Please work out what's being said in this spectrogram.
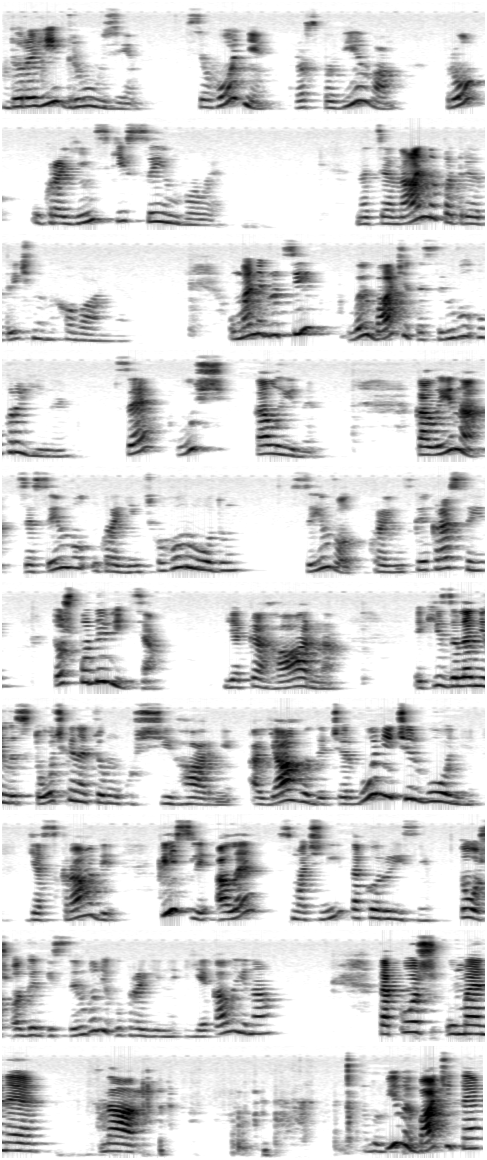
Дорогі друзі, сьогодні розповім вам про українські символи, національно-патріотичне виховання. У мене в руці ви бачите символ України. Це кущ калини. Калина це символ українського роду, символ української краси. Тож подивіться, яка гарна, які зелені листочки на цьому кущі гарні, а ягоди червоні-червоні, яскраві, кислі, але смачні та корисні. Тож один із символів України є калина. Також у мене на голові ви бачите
